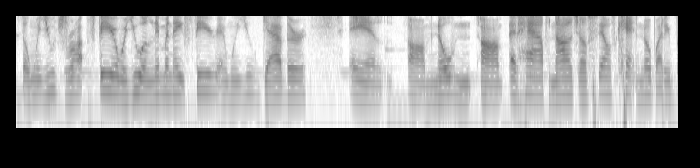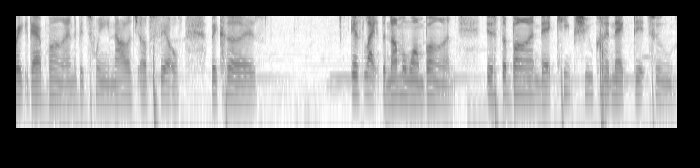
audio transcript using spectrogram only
So when you drop fear, when you eliminate fear, and when you gather and um, know um, and have knowledge of self, can't nobody break that bond between knowledge of self because it's like the number one bond. It's the bond that keeps you connected to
